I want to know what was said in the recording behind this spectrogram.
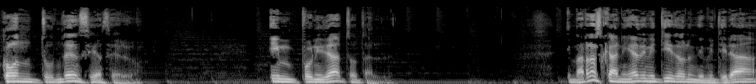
Contundencia cero. Impunidad total. Y Marrasca ni ha dimitido ni dimitirá,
